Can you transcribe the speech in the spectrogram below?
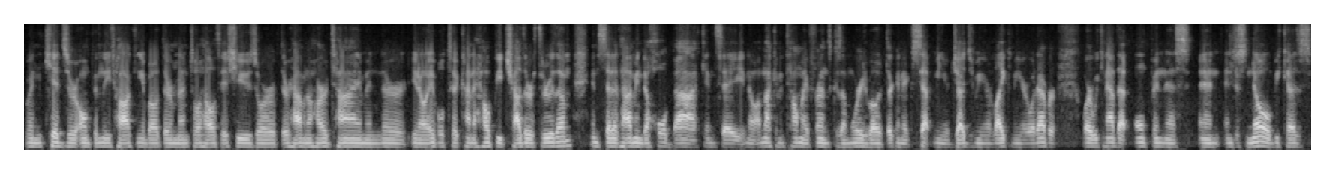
when kids are openly talking about their mental health issues or if they're having a hard time and they're you know able to kind of help each other through them instead of having to hold back and say you know i'm not going to tell my friends because i'm worried about if they're going to accept me or judge me or like me or whatever where we can have that openness and and just know because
